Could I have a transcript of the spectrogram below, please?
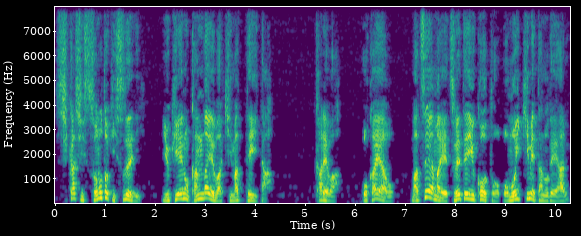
しかしその時すでに幸恵の考えは決まっていた。彼は岡谷を松山へ連れて行こうと思い決めたのである。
